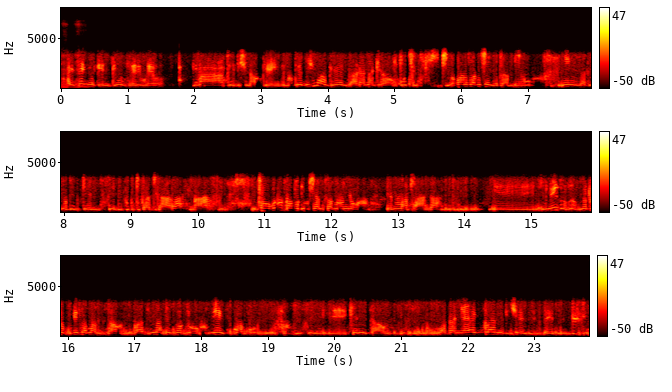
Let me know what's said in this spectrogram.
Mm -hmm. i think we can do very well. Matraditional grains matraditional grains akanakirawo kuti tinokwanisa kuchengeta mbeu iyo yatinoti retain seed kuti tikadyara nhasi tinokwanisa futi kushandisa manyowa emumatanga. Zvinhu izvozvo zvinotobudisa maresults pasina these carbon producing chemicals. Saka nyaya yeclimate change is that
